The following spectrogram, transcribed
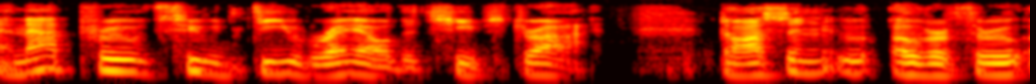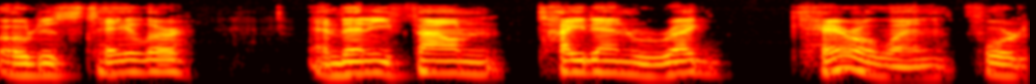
and that proved to derail the Chiefs' drive. Dawson overthrew Otis Taylor, and then he found tight end Reg Carolan for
